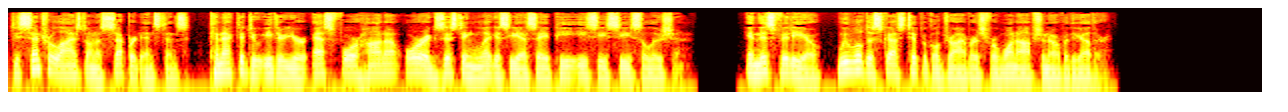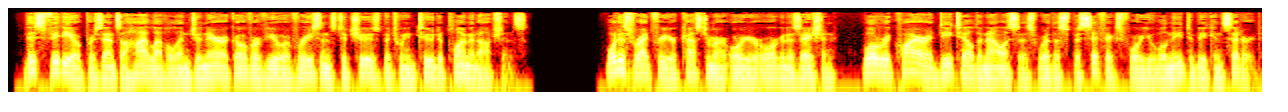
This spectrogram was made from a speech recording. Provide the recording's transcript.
decentralized on a separate instance, connected to either your S4 HANA or existing legacy SAP ECC solution. In this video, we will discuss typical drivers for one option over the other. This video presents a high level and generic overview of reasons to choose between two deployment options. What is right for your customer or your organization will require a detailed analysis where the specifics for you will need to be considered.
